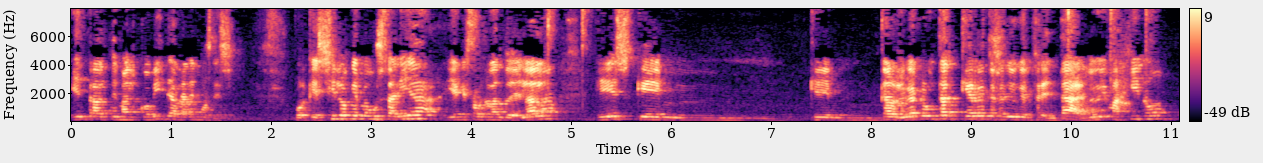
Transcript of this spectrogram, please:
entra el tema del COVID hablaremos de eso. Porque sí lo que me gustaría, ya que estamos hablando del ALA, es que, mm, mm, claro, le voy a preguntar qué retos ha tenido que enfrentar. Yo imagino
